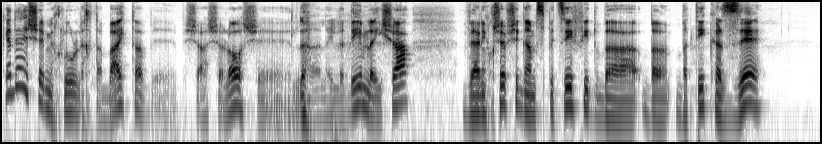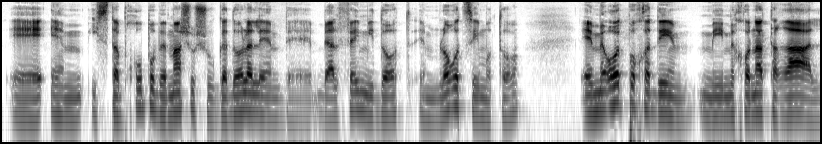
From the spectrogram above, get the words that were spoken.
כדי שהם יוכלו ללכת הביתה בשעה שלוש, אה, ל- לילדים, לאישה, ואני חושב שגם ספציפית ב, ב, בתיק הזה, אה, הם הסתבכו פה במשהו שהוא גדול עליהם באלפי מידות, הם לא רוצים אותו, הם מאוד פוחדים ממכונת הרעל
